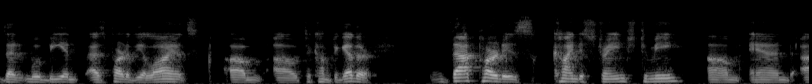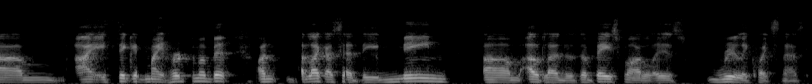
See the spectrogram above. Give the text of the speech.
that will be in as part of the alliance um, uh, to come together. That part is kind of strange to me. Um, and um, I think it might hurt them a bit. On, but like I said, the main um, Outlander, the base model, is really quite snazzy.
